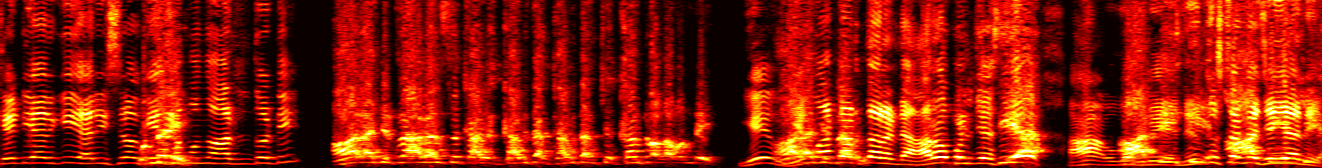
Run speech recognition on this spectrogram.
కేటీఆర్కి హరీష్ ఉన్నాయి. సంబంధం? వాటితోటి ఆరెంజ్ ట్రావెల్స్ కవి- కవిత కవిత కంట్రోల్లో ఉంది. మాట్లాడతారండి? ఆరోపణ చేస్తే నిర్దిష్టంగా చేయాలి.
